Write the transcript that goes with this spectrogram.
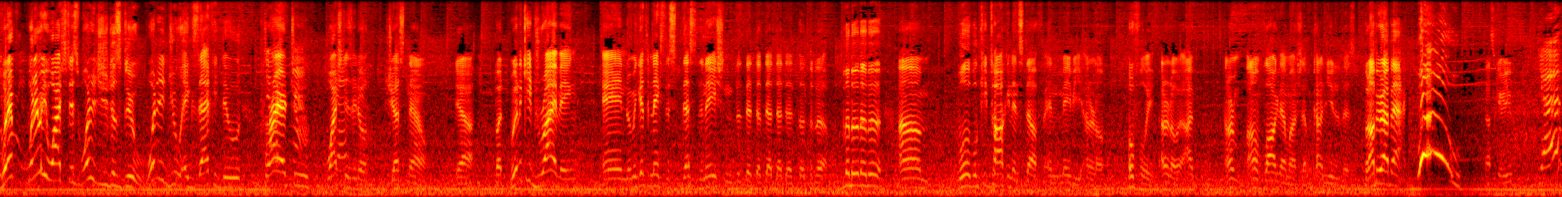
Whatever, whenever you watch this, what did you just do? What did you exactly do prior to watching this video just now? Yeah. But we're gonna keep driving. And when we get to the next destination, um, we'll we'll keep talking and stuff, and maybe I don't know. Hopefully, I don't know. I I don't I don't vlog that much. I'm kind of new to this, but I'll be right back. Woo! That scare you? Yes?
